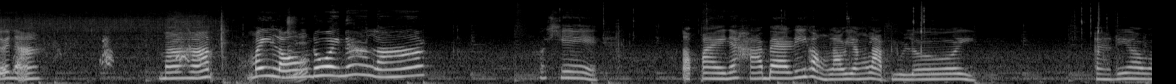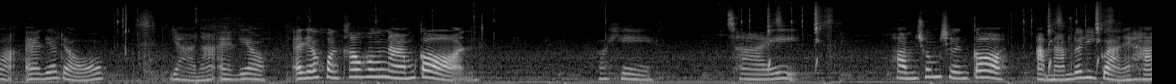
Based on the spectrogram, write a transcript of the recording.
ด้วยนะ มาครับ ไม่ร้องด้วย น่ารัก โอเค ต่อไปนะคะ แบรี่ของเรายังหลับอยู่เลย แอเรียลอะแอเรียลเดี๋ยว อย่านะ แอเรียลแอเรียลควรเข้าห้องน้ำก่อน โอเค ใช้ความชุ่มชื้นก็อาบน้ำด้วยดีกว่านะคะ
